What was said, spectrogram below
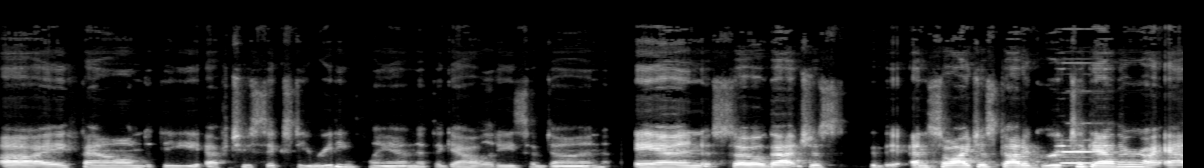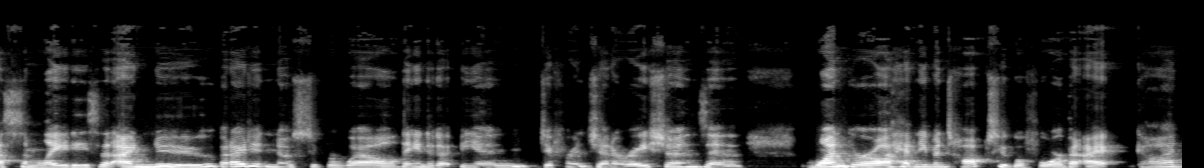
I found the F260 reading plan that the Gallatys have done. And so that just and so I just got a group together. I asked some ladies that I knew, but I didn't know super well. They ended up being different generations. And one girl I hadn't even talked to before, but I, God,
